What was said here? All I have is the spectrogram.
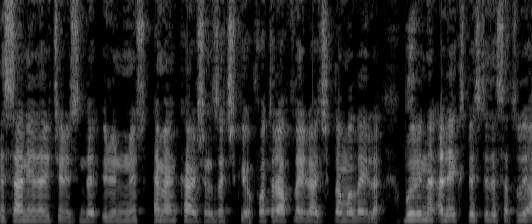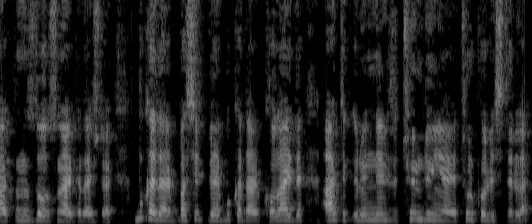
ve saniyeler içerisinde ürününüz hemen karşınıza çıkıyor. Fotoğraflarıyla, açıklamalarıyla. Bu ürünler AliExpress'te de satılıyor. Aklınızda olsun arkadaşlar. Bu kadar basit ve bu kadar kolaydı. Artık ürünlerinizi tüm dünyaya Turko listerler.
